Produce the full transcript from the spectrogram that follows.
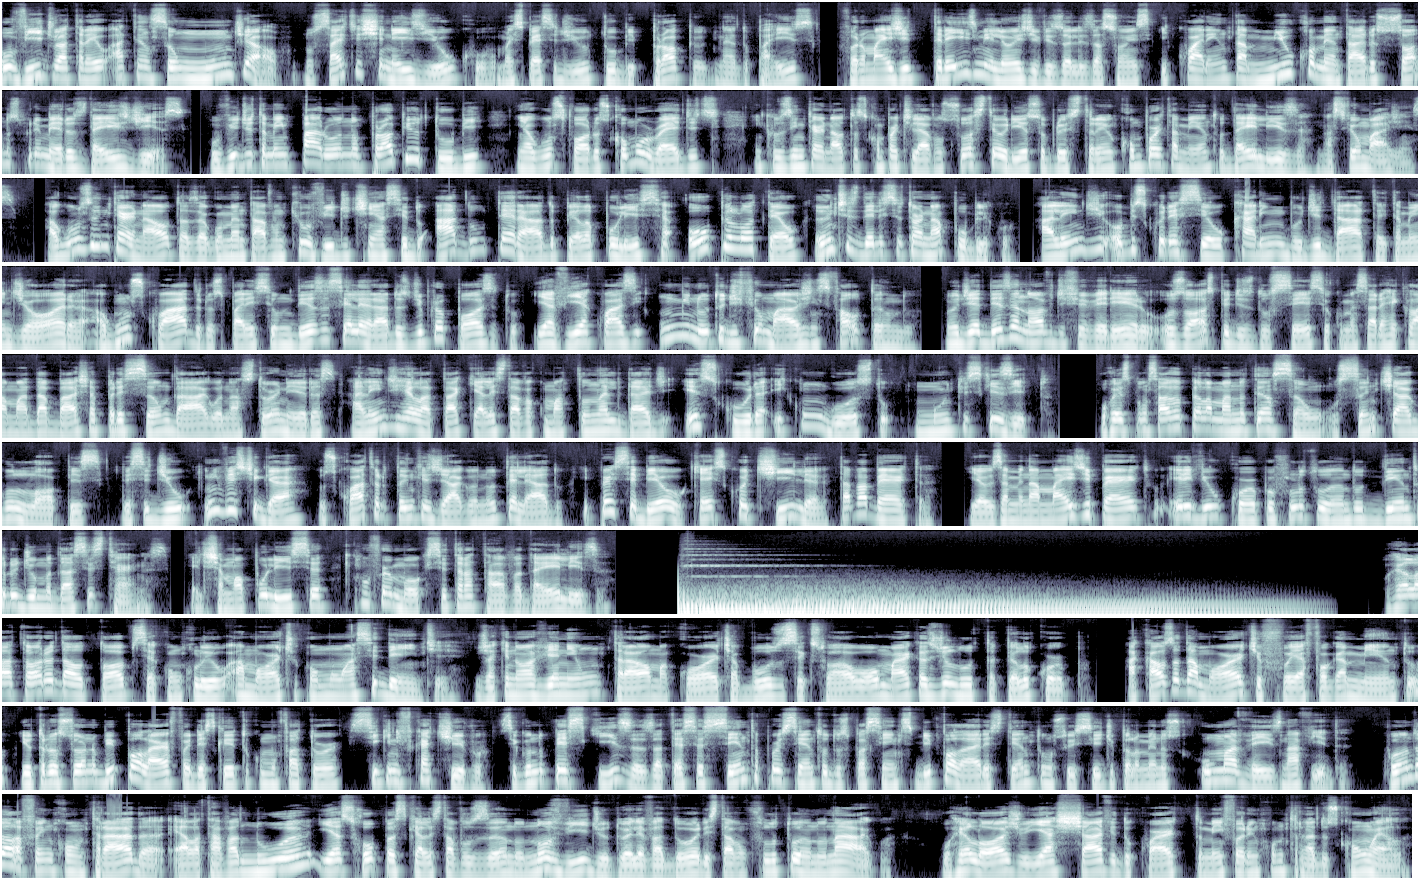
O vídeo atraiu atenção mundial. No site chinês Youku, uma espécie de YouTube próprio né, do país, foram mais de 3 milhões de visualizações e 40 mil comentários só nos primeiros 10 dias. O vídeo também parou no próprio YouTube, em alguns fóruns como o Reddit, em que os internautas compartilhavam suas teorias sobre o estranho comportamento da Elisa nas filmagens. Alguns internautas argumentavam que o vídeo tinha sido adulterado pela polícia ou pelo hotel antes dele se tornar público. Além de obscurecer o carimbo de data e também de hora, alguns quadros pareciam desacelerados de propósito e havia quase um minuto de filmagens faltando. No dia 19 de fevereiro, os hóspedes do Cecil começaram a reclamar da baixa pressão da água nas torneiras, além de relatar que ela estava com uma tonalidade escura e com um gosto muito esquisito. O responsável pela manutenção, o Santiago Lopes, decidiu investigar os quatro tanques de água no telhado e percebeu que a escotilha estava aberta. E ao examinar mais de perto, ele viu o corpo flutuando dentro de uma das cisternas. Ele chamou a polícia, que confirmou que se tratava da Elisa. O relatório da autópsia concluiu a morte como um acidente, já que não havia nenhum trauma, corte, abuso sexual ou marcas de luta pelo corpo. A causa da morte foi afogamento e o transtorno bipolar foi descrito como um fator significativo. Segundo pesquisas, até 60% dos pacientes bipolares tentam um suicídio pelo menos uma vez na vida. Quando ela foi encontrada, ela estava nua e as roupas que ela estava usando no vídeo do elevador estavam flutuando na água. O relógio e a chave do quarto também foram encontrados com ela.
